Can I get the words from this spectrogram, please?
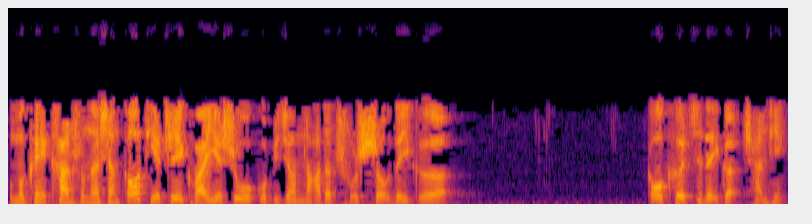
我们可以看出呢，像高铁这一块也是我国比较拿得出手的一个高科技的一个产品。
